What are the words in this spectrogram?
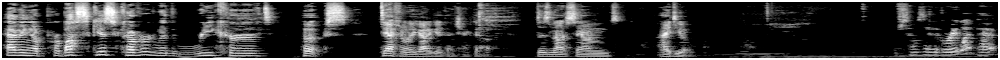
having a proboscis covered with recurved hooks. Definitely got to get that checked out. Does not sound ideal. Sounds like a great wet pet.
